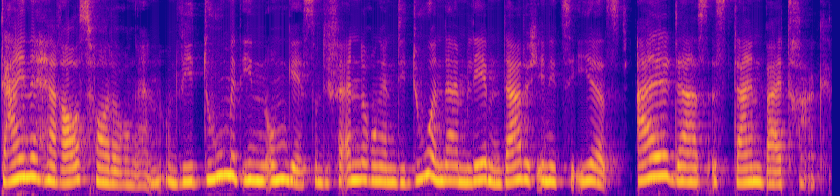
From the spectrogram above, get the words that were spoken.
deine Herausforderungen und wie du mit ihnen umgehst und die Veränderungen, die du in deinem Leben dadurch initiierst, all das ist dein Beitrag.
